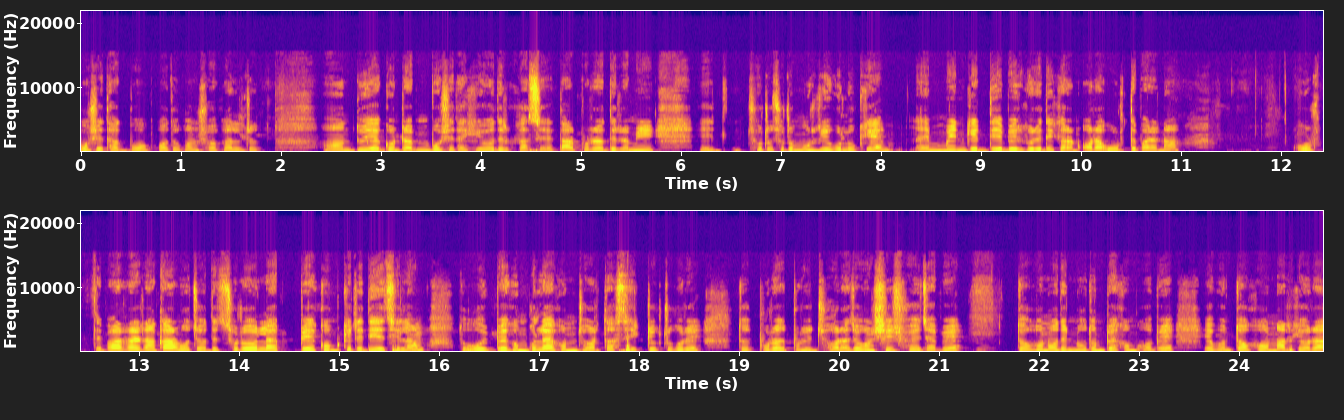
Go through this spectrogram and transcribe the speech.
বসে থাকব কতক্ষণ সকাল দুই এক ঘণ্টা আমি বসে থাকি ওদের কাছে। তারপরে ওদের আমি ছোটো ছোটো মুরগিগুলোকে মেন গেট দিয়ে বের করে দিই, কারণ ওরা উঠতে পারে না। উঠতে পারে না। কারণ হচ্ছে ওদের ছোটোবেলায় পেকম কেটে দিয়েছিলাম। তো ওই পেকমগুলো এখন ঝরতাছে একটু একটু করে। তো পুরোপুরি ঝরা যখন শেষ হয়ে যাবে, তখন ওদের নতুন পেখম হবে এবং তখন আর কি ওরা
